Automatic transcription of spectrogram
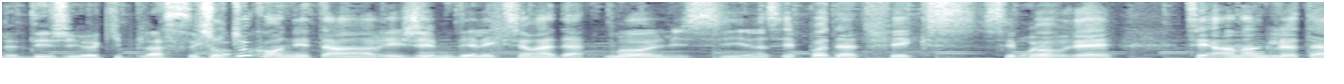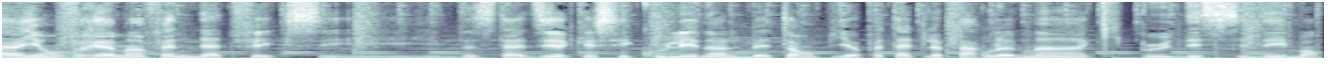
le DGE qui place ses Surtout qu'on est en régime d'élection à date molle ici. Hein? C'est pas date fixe. C'est Oui. pas vrai. Tu sais, en Angleterre, ils ont vraiment fait une date fixe. C'est-à-dire que c'est coulé dans le béton. Puis il y a peut-être le Parlement qui peut décider. Bon.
